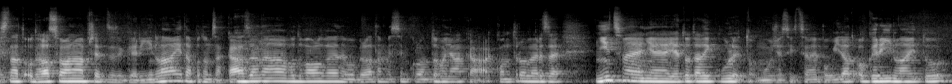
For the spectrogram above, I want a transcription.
snad odhlasovaná před Greenlight a potom zakázaná od Valve, nebo byla tam, myslím, kolem toho nějaká kontroverze. Nicméně je to tady kvůli tomu, že si chceme povídat o Greenlightu,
